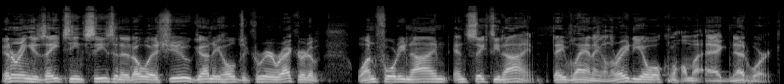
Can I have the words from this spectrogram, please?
Entering his 18th season at OSU, Gundy holds a career record of 149 and 69. Dave Lanning on the Radio Oklahoma Ag Network.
